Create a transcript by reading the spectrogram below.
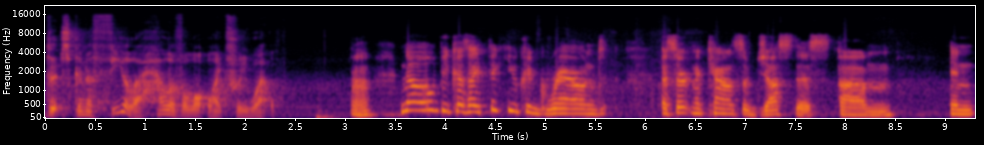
that's going to feel a hell of a lot like free will. Uh-huh. No, because I think you could ground a certain accounts of justice um, in.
